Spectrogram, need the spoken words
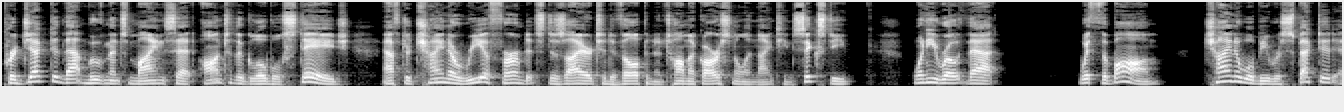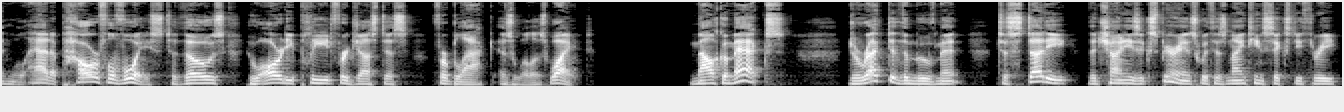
projected that movement's mindset onto the global stage after China reaffirmed its desire to develop an atomic arsenal in 1960 when he wrote that, with the bomb, China will be respected and will add a powerful voice to those who already plead for justice for black as well as white. Malcolm X directed the movement to study the Chinese experience with his 1963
